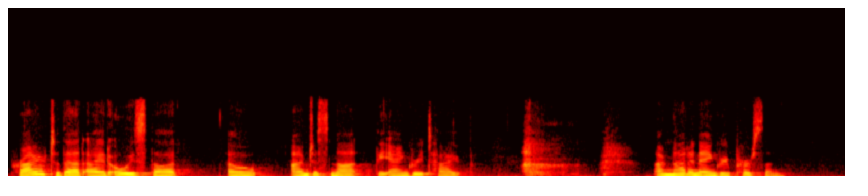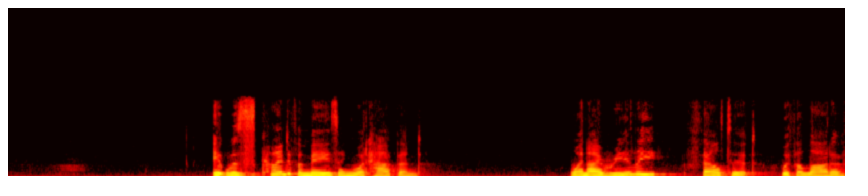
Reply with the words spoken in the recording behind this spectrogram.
Prior to that, I had always thought, oh, I'm just not the angry type. I'm not an angry person. It was kind of amazing what happened. When I really felt it with a lot of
